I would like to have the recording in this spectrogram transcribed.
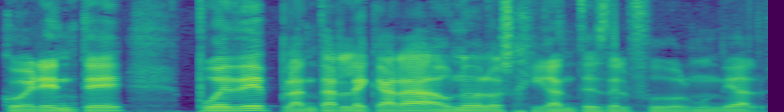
coherente, puede plantarle cara a uno de los gigantes del fútbol mundial.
